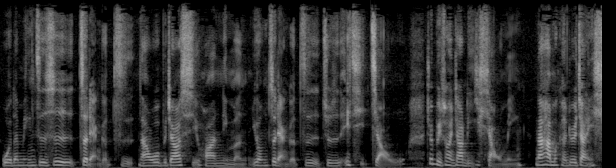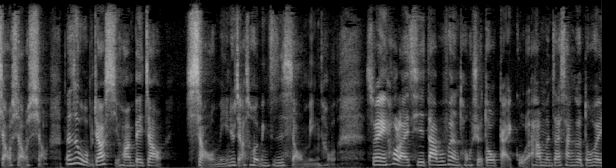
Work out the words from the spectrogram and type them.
我的名字是这两个字，然后我比较喜欢你们用这两个字就是一起叫我。就比如说你叫李小明，那他们可能就会叫你小小小，但是我比较喜欢被叫。小明，就假设我的名字是小明好了，所以后来其实大部分的同学都改过来，他们在上课都会，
